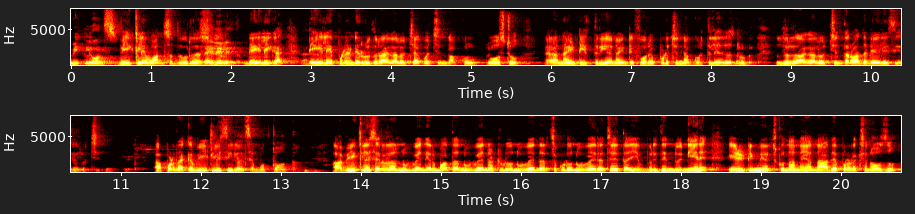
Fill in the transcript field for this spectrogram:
Weekly once weekly once Doordarshan. డైలీగా డైలీ ఎప్పుడండి రుతురాగాలు వచ్చాక వచ్చింది? నాకు close to ninety three ninety four ఎప్పుడు వచ్చింది నాకు గుర్తులేదు. రు- రుతురాగాలు వచ్చిన తర్వాత డైలీ సీరియల్ వచ్చింది. అప్పటిదాకా వీక్లీ సీరియల్సే మొత్తం అంతా. ఆ వీక్లీ సీరియల్లో నువ్వే నిర్మాత నువ్వే నటుడు నువ్వే దర్శకుడు నువ్వే రచయిత ఎవ్రీథింగ్ నేనే ఎడిటింగ్ నేర్చుకున్నా నాదే ప్రొడక్షన్ హౌస్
